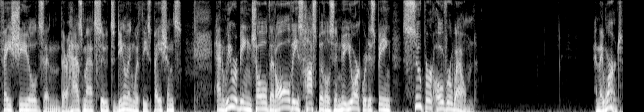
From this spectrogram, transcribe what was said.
face shields and their hazmat suits dealing with these patients. And we were being told that all these hospitals in New York were just being super overwhelmed. And they weren't.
